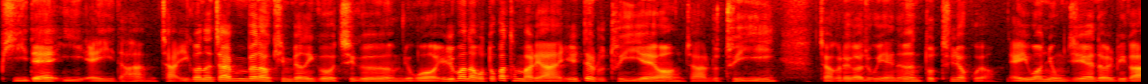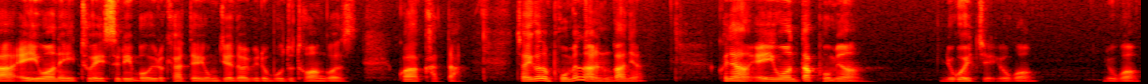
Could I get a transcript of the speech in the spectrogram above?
B 대 2A다. 자, 이거는 짧은 변하고 긴 변 이거 지금 이거 1번하고 똑같은 말이야. 1대 루트 2예요. 자, 루트 2. 자, 그래가지고 얘는 또 틀렸고요. A1 용지의 넓이가 A1, A2, A3 뭐 이렇게 할 때 용지의 넓이를 모두 더한 것과 같다. 자, 이거는 보면 아는 거 아니야? 그냥 A1 딱 보면 요거 있지, 요거, 요거,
